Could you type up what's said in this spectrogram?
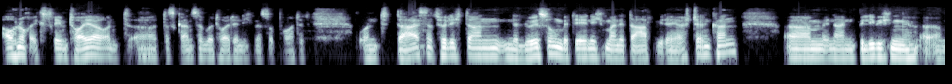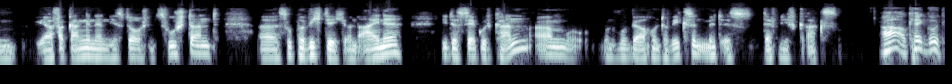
auch noch extrem teuer und äh, das Ganze wird heute nicht mehr supported. Und da ist natürlich dann eine Lösung, mit der ich meine Daten wiederherstellen kann, ähm, in einen beliebigen äh, ähm, ja, vergangenen historischen Zustand äh, super wichtig. Und eine, die das sehr gut kann ähm, und wo wir auch unterwegs sind mit, ist definitiv Grax. Ah, okay, gut.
